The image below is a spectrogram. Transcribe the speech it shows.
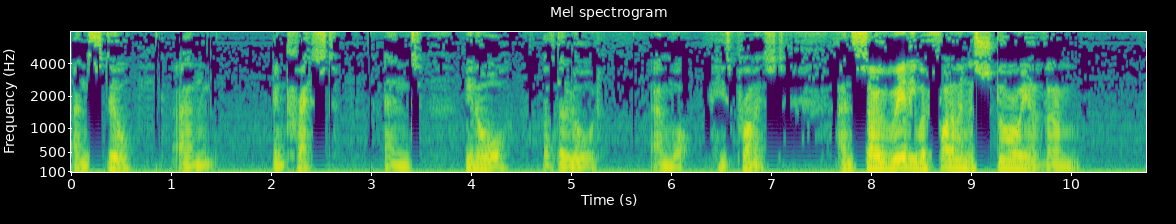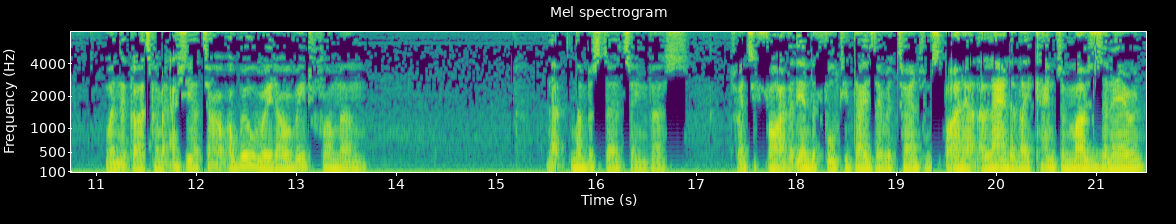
and still um, impressed and in awe of the Lord and what He's promised. And so, really, we're following the story of um, when the guys come back. Actually, I will read. I'll read from um, Numbers 13, verse 25. At the end of 40 days, they returned from spying out the land, and they came to Moses and Aaron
